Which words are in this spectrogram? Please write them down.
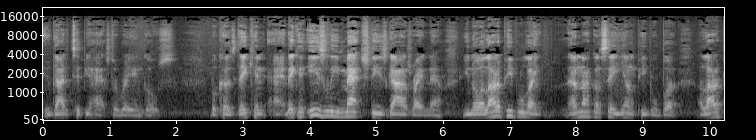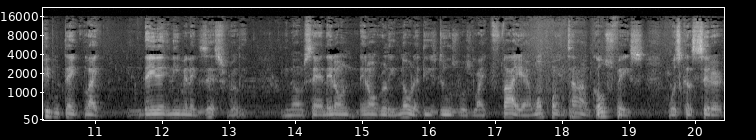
You got to tip your hats to Ray and Ghost because they can uh, they can easily match these guys right now. You know, a lot of people like I'm not gonna say young people, but a lot of people think like they didn't even exist really. You know what I'm saying? They don't they don't really know that these dudes was like fire. At one point in time, Ghostface was considered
